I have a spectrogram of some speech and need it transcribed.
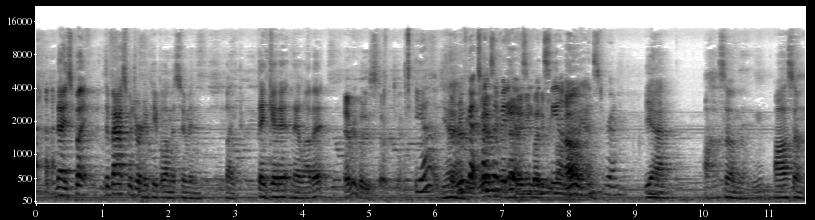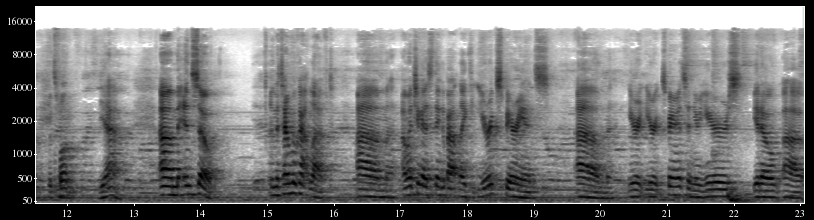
nice, but the vast majority of people, I'm assuming, like they get it and they love it. Everybody's stoked. Yeah. Yeah. Yeah. We've got We tons of videos you anybody can see on bummed. Oh, yeah. Instagram. Yeah, awesome, Mhm. awesome. It's fun. Yeah. Um, and so, in the time we've got left, um, I want you guys to think about like your experience, um, your your experience and your years, you know, uh,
